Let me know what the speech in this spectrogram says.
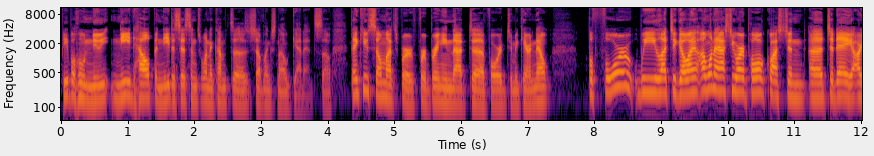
people who need, need help and need assistance when it comes to shoveling snow get it. So thank you so much for for bringing that uh, forward to me, Karen. Now, before we let you go, I, I want to ask you our poll question uh, today. Are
